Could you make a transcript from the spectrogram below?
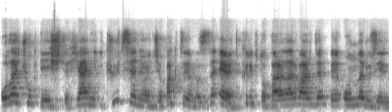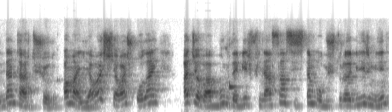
olay çok değişti. Yani 2-3 sene önce baktığımızda evet kripto paralar vardı. E, onlar üzerinden tartışıyorduk. Ama yavaş yavaş olay acaba burada bir finansal sistem oluşturabilir miyim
